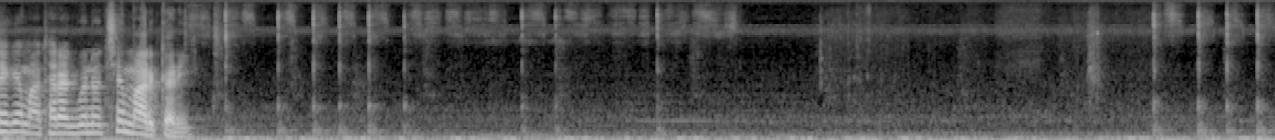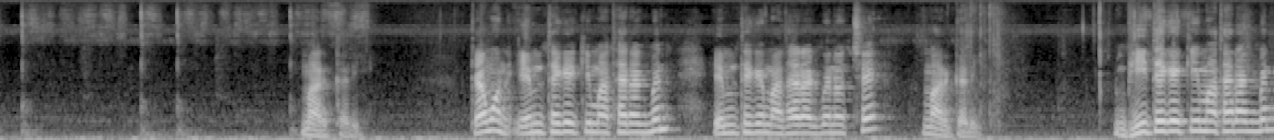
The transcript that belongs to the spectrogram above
থেকে মাথায় রাখবেন হচ্ছে মার্কারি। মার্কারি। কেমন? এম থেকে কি মাথায় রাখবেন? এম থেকে মাথায় রাখবেন হচ্ছে মার্কারি। ভি থেকে কি মাথায় রাখবেন?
